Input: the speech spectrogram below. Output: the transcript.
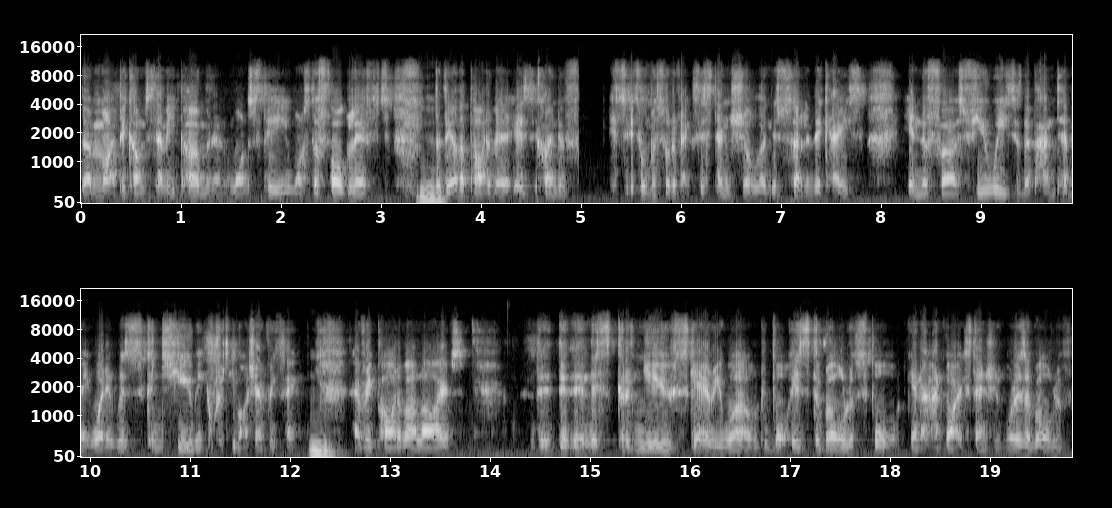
that might become semi-permanent once the once the fog lifts yeah. but the other part of it is kind of it's, it's almost sort of existential, and this was certainly the case in the first few weeks of the pandemic when it was consuming pretty much everything, mm. every part of our lives in this kind of new scary world, what is the role of sport? You know, and by extension, what is the role of,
